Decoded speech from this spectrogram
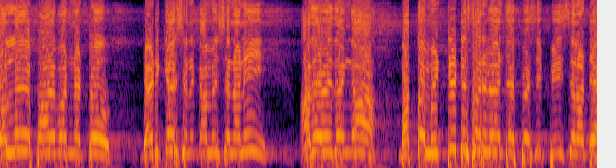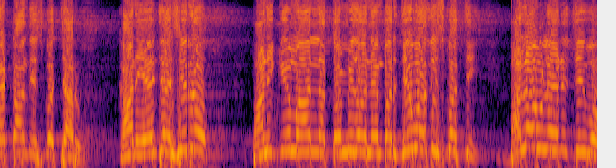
లొల్లే పాడుపడినట్టు డెడికేషన్ కమిషన్ అని అదేవిధంగా మొత్తం ఇంటింటి సర్వే అని చెప్పేసి పీసీల డేటాను తీసుకొచ్చారు. కానీ ఏం చేసిర్రు? పనికి మాలిన తొమ్మిదో నెంబర్ జీవో తీసుకొచ్చి బలం లేని జీవో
